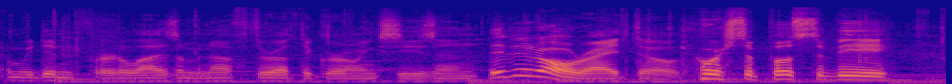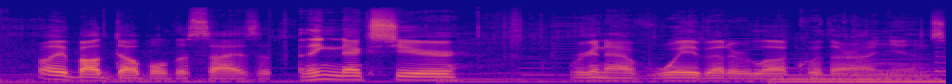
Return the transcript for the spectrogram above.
and we didn't fertilize them enough throughout the growing season. They did all right though. We're supposed to be probably about double the size. Of, I think next year we're gonna have way better luck with our onions.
